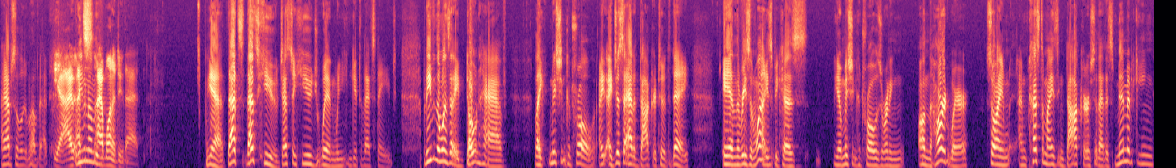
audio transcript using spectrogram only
I absolutely love that. Yeah, I, on the- I want to do that. Yeah, that's that's huge. That's a huge win when you can get to that stage. But even the ones that I don't have, like Mission Control, I, I just added Docker to it today, and the reason why is because you know Mission Control is running on the hardware, so I'm I'm customizing Docker so that it's mimicking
